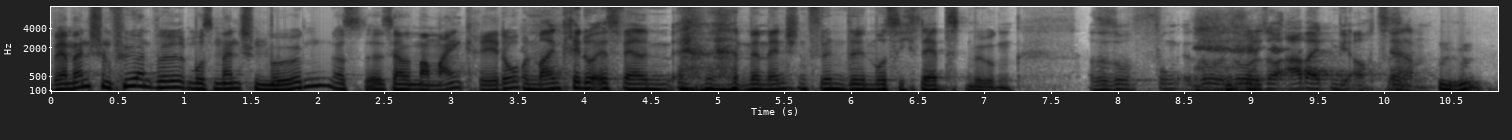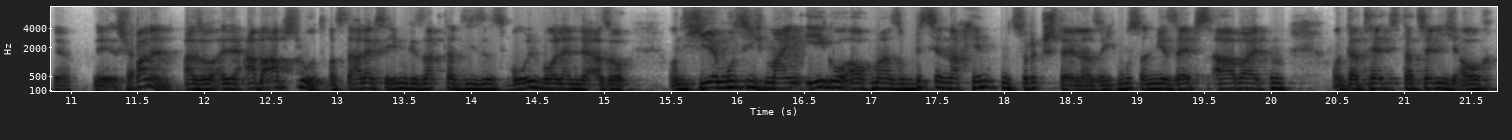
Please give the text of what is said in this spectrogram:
Wer Menschen führen will, muss Menschen mögen. Das ist ja immer mein Credo. Und mein Credo ist, wer, wer Menschen führen will, muss sich selbst mögen. Also so, so, so, so arbeiten wir auch zusammen. Ja. Mhm. ja. Nee, ist spannend. Also, äh, aber absolut, was der Alex eben gesagt hat, dieses Wohlwollende. Also, und hier muss ich mein Ego auch mal so ein bisschen nach hinten zurückstellen. Also ich muss an mir selbst arbeiten und tatsächlich auch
